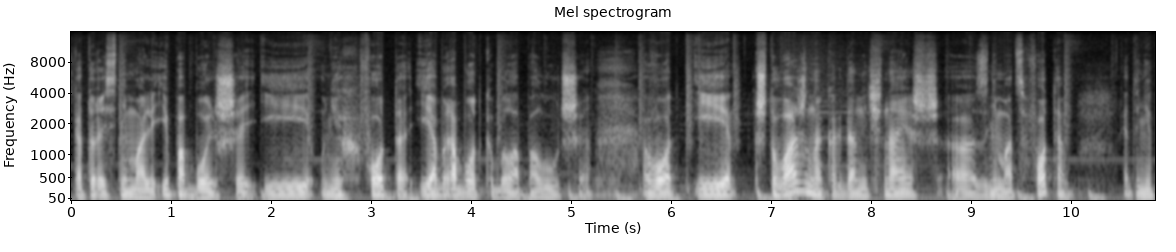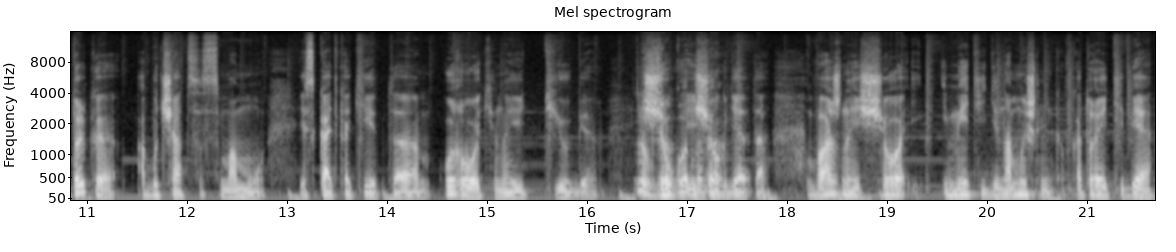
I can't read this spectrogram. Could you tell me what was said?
которые снимали и побольше, и у них фото, и обработка была получше. Вот. И что важно, когда начинаешь э, заниматься фото, это не только обучаться самому, искать какие-то уроки на YouTube, Ну, где еще, угодно, еще да. где-то. Важно еще иметь единомышленников, которые тебе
